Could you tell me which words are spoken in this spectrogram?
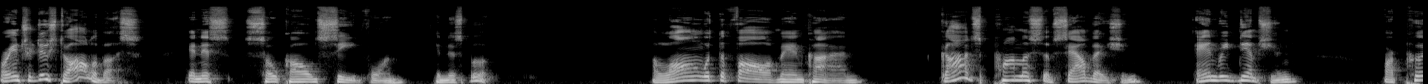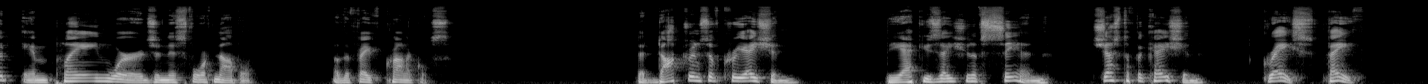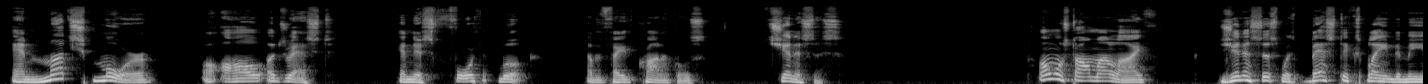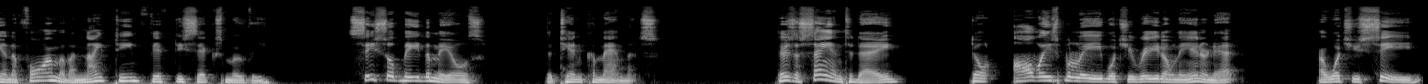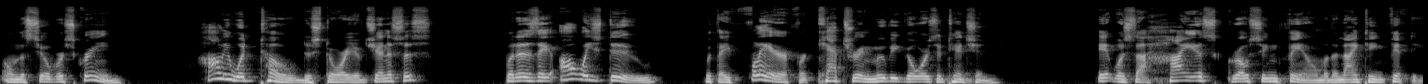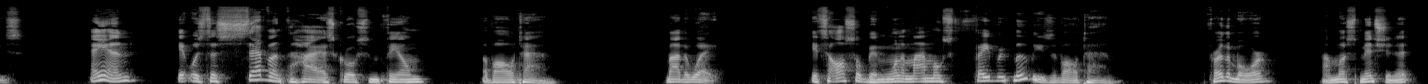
are introduced to all of us in this so called seed form in this book. Along with the fall of mankind, God's promise of salvation and redemption are put in plain words in this fourth novel of the Faith Chronicles. The doctrines of creation, the accusation of sin, justification, grace, faith, and much more are all addressed in this fourth book of the Faith Chronicles, Genesis. Almost all my life, Genesis was best explained to me in the form of a 1956 movie, Cecil B. DeMille's The Ten Commandments. There's a saying today, don't always believe what you read on the internet or what you see on the silver screen. Hollywood told the story of Genesis, but as they always do, with a flair for capturing moviegoers' attention. It was the highest grossing film of the 1950s, and it was the seventh highest grossing film of all time. By the way, it's also been one of my most favorite movies of all time. Furthermore, I must mention it,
